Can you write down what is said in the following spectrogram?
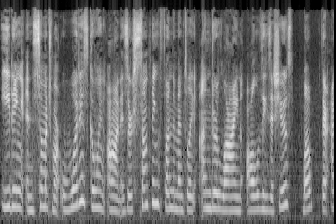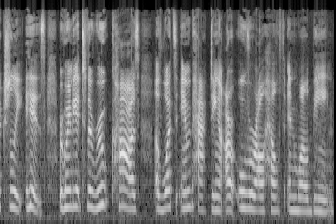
eating, and so much more. What is going on? Is there something fundamentally underlying all of these issues? Well, there actually is. We're going to get to the root cause of what's impacting our overall health and well being.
